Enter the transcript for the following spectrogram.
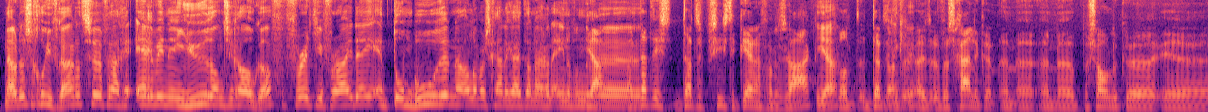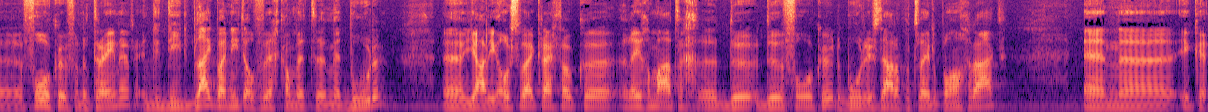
Nou, dat is een goede vraag. Dat ze vragen Erwin en Juran zich ook af. Fredje Friday en Tom Boeren, naar alle waarschijnlijkheid dan naar een een of andere... Ja, maar dat is, dat is precies de kern van de zaak. Ja, Want dat is je. waarschijnlijk een, een, een, eh, persoonlijke eh, voorkeur van de trainer. Die, die blijkbaar niet overweg kan met, eh, met boeren. Eh Jari Oosterwijk krijgt ook regelmatig de, de voorkeur. De boeren is daar op het tweede plan geraakt. En, ik,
